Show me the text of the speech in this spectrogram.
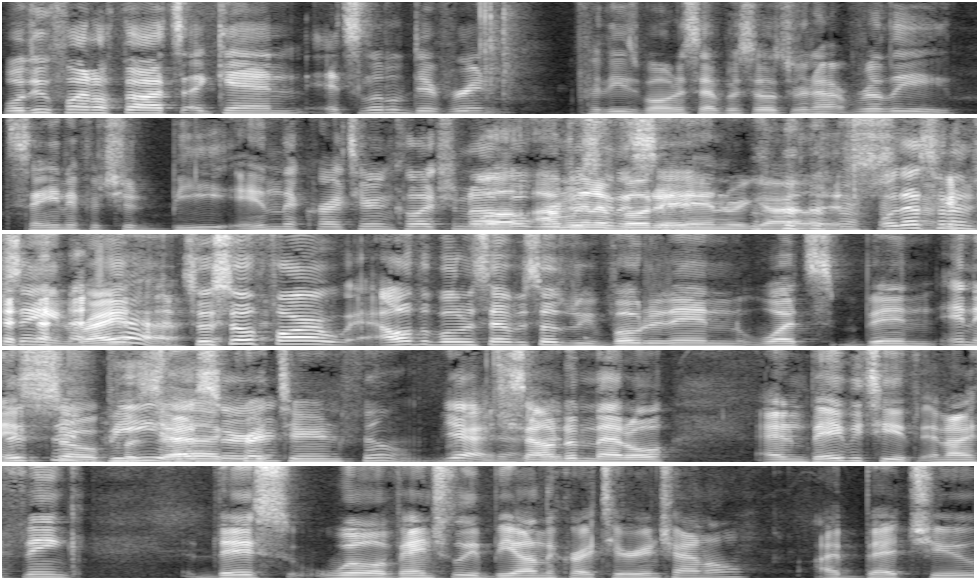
We'll do final thoughts again. It's a little different for these bonus episodes. We're not really saying if it should be in the Criterion Collection. or not, well, but we're I'm just gonna, vote it in regardless. Well, that's what I'm saying, right? Yeah. So so far, all the bonus episodes we voted in what's been in it. This so should be Possessor, a Criterion film. yeah, Like, Sound of Metal, and Baby Teeth, and I think this will eventually be on the Criterion Channel. I bet you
